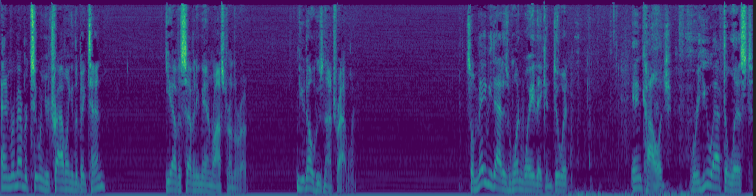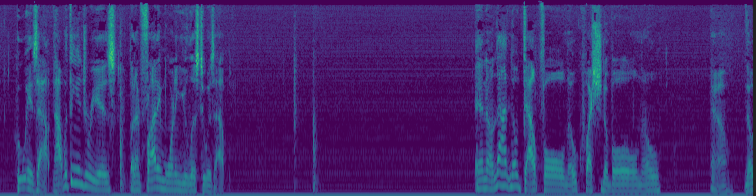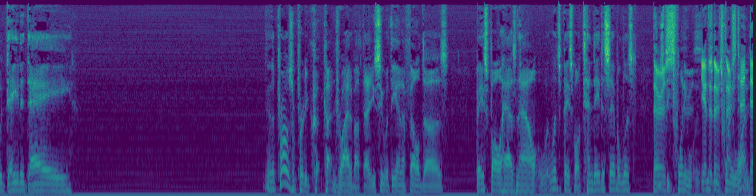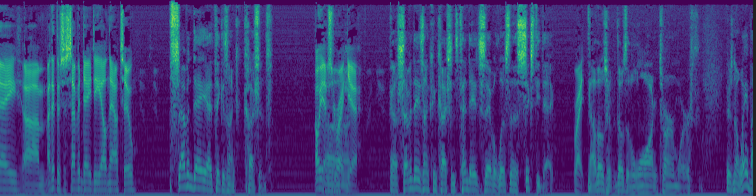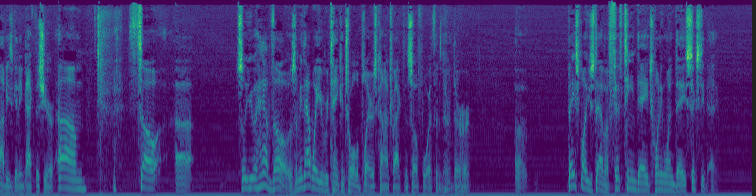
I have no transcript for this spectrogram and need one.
And remember too, when you're traveling in the Big Ten, you have a 70 man roster on the road. You know who's not traveling. So maybe that is one way they can do it in college where you have to list who is out. Not what the injury is, but on Friday morning you list who is out. And no, not no doubtful, no questionable, no you know, no day to day. The pros are pretty cut and dried about that. You see what the NFL does. Baseball has now. What's baseball? Ten day disabled list. There's twenty. Yeah, there's there's ten day. Um, I think there's a seven day DL now too. Seven day, I think, is on concussions. Oh yes, uh, you're right. Yeah. Yeah, seven days on concussions, ten days disabled list, and a sixty day. Right. Now those are those are the long term where there's no way Bobby's getting back this year. Um, so. Uh, so you have those. I mean, that way you retain control of the player's contract and so forth, and they're they're hurt. Uh, baseball used to have a 15 day, 21 day, 60 day.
